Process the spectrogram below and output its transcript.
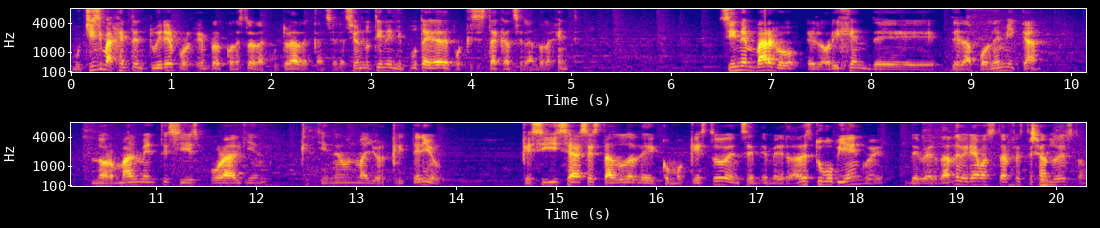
muchísima gente en Twitter, por ejemplo, con esto de la cultura de cancelación, no tiene ni puta idea de por qué se está cancelando la gente. Sin embargo, el origen de, de la polémica normalmente sí es por alguien que tiene un mayor criterio. Que sí se hace esta duda de como que esto en, verdad estuvo bien, güey. De verdad deberíamos estar festejando esto.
